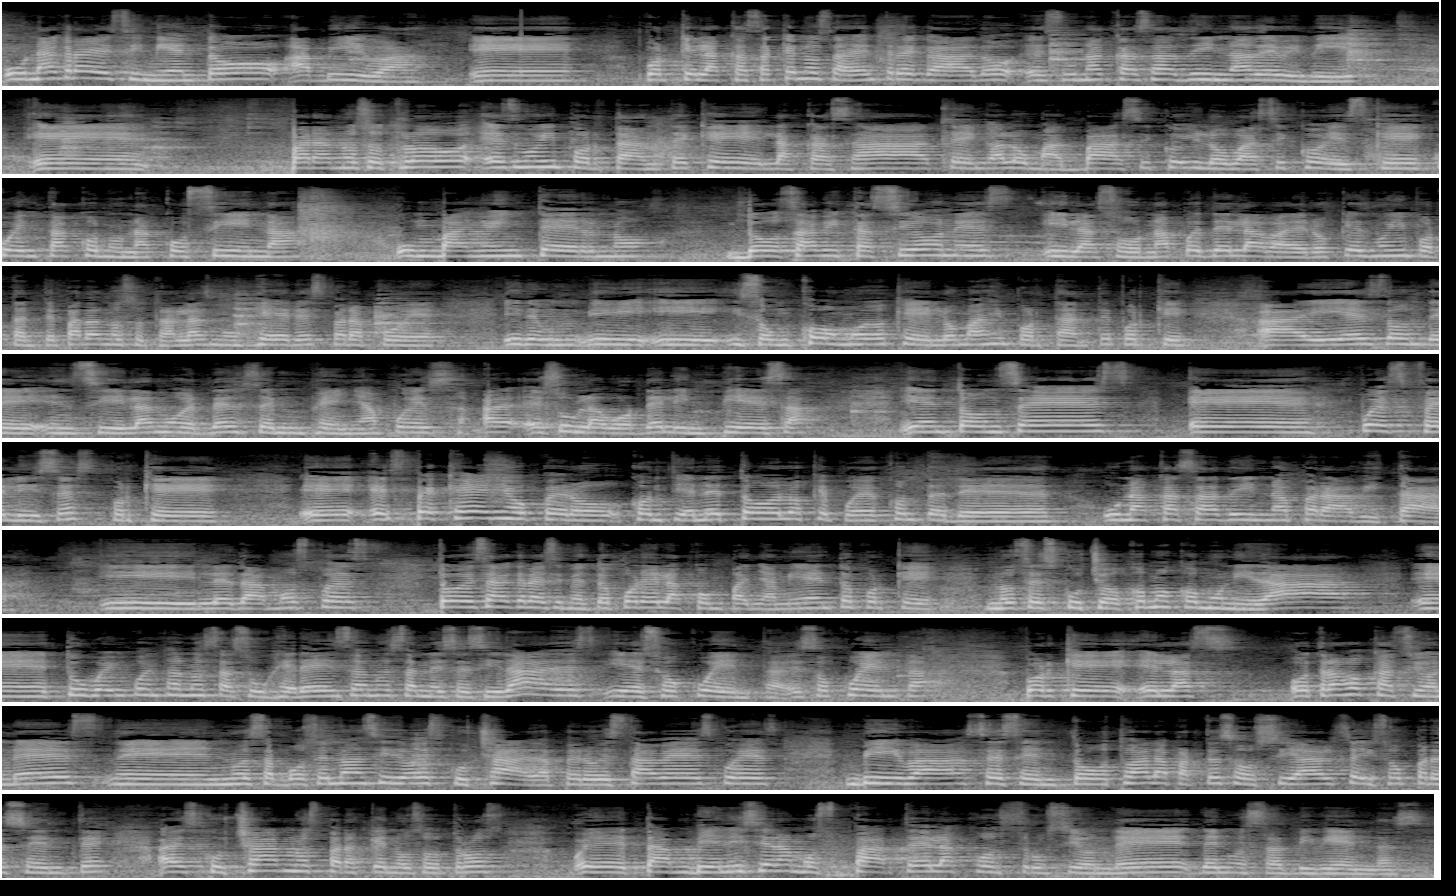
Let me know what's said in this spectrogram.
un agradecimiento a Viva, eh, porque la casa que nos ha entregado es una casa digna de vivir. Eh, para nosotros es muy importante que la casa tenga lo más básico y lo básico es que cuenta con una cocina, un baño interno, dos habitaciones y la zona pues del lavadero que es muy importante para nosotras las mujeres para poder y, y, son cómodos que es lo más importante porque ahí es donde en sí la mujer desempeña pues es su labor de limpieza. Y entonces eh, pues felices porque eh, es pequeño pero contiene todo lo que puede contener una casa digna para habitar. Y le damos pues todo ese agradecimiento por el acompañamiento, porque nos escuchó como comunidad, eh, tuvo en cuenta nuestras sugerencias, nuestras necesidades y eso cuenta, eso cuenta, porque en las otras ocasiones eh, nuestras voces no han sido escuchadas, pero esta vez pues Viva se sentó, toda la parte social se hizo presente a escucharnos para que nosotros eh, también hiciéramos parte de la construcción de nuestras viviendas.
